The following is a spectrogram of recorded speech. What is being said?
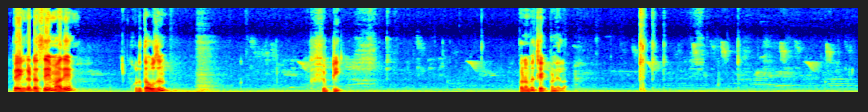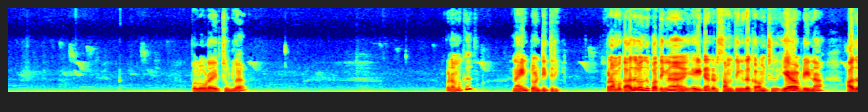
இப்போ எங்கிட்ட சேம் அதே ஒரு தௌசண்ட் ஃபிஃப்டி இப்போ நம்ம செக் பண்ணிடலாம். இப்போ லோட் ஆயிடுச்சு உள்ள. இப்போ நமக்கு நைன் டுவெண்ட்டி த்ரீ இப்போ நமக்கு அதில் வந்து பார்த்திங்கன்னா எயிட் ஹண்ட்ரட் சம்திங் தான் காமிச்சுது. ஏன் அப்படின்னா அது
